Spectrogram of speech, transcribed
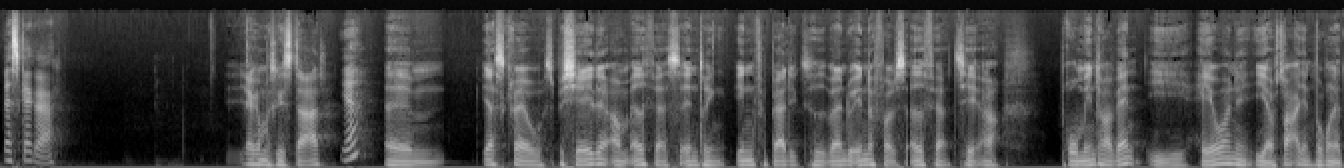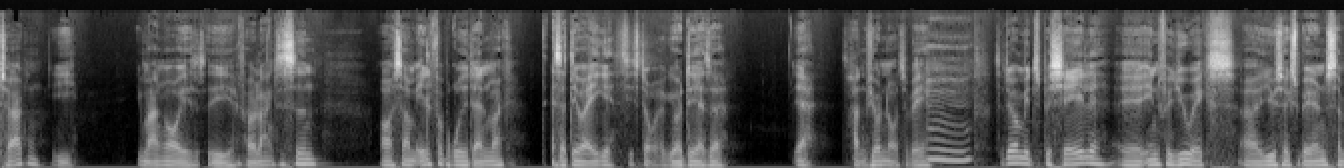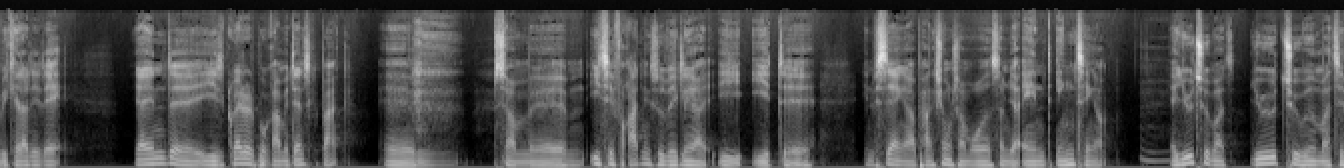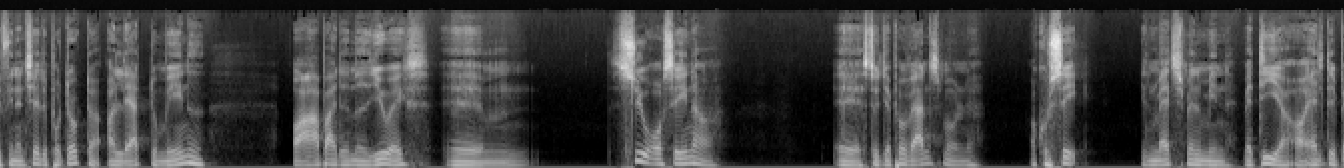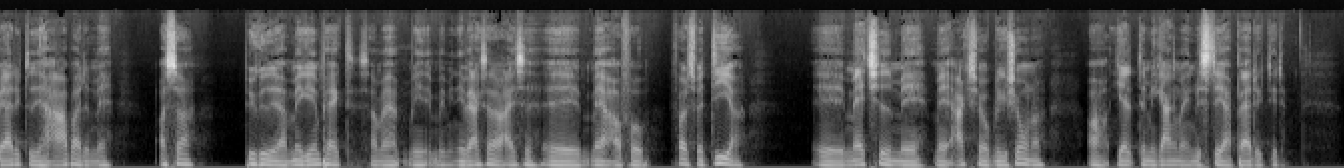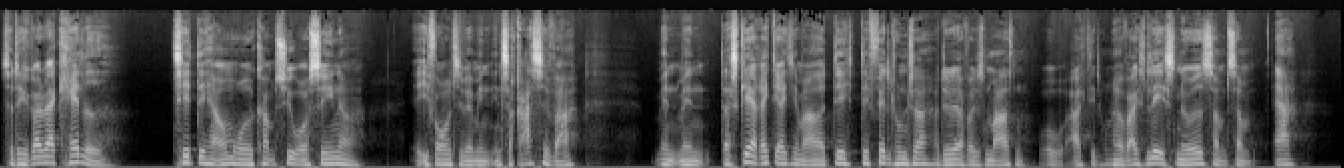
Hvad skal jeg gøre? Jeg kan måske starte. Ja. Øhm, jeg skrev speciale om adfærdsændring inden for bæredygtighed, hvordan du ændrer folks adfærd til at bruge mindre vand i haverne i Australien på grund af tørken i, i mange år i, i, for lang tid siden og som elforbrug i Danmark. Altså, det var ikke sidste år, jeg gjorde det, altså, ja, 13-14 år tilbage. Mm. Så det var mit speciale øh, inden for UX og User Experience, som vi kalder det i dag. Jeg endte øh, i et graduate-program i Danske Bank, øh, som øh, IT-forretningsudviklinger i, i et øh, investeringer- og pensionsområde, som jeg anede ingenting om. Mm. Jeg YouTubede, YouTubede mig til finansielle produkter og lærte domænet, og arbejdede med UX øh, syv år senere øh, stødte jeg på verdensmålene og kunne se en match mellem mine værdier og alt det bæredygtighed, jeg har arbejdet med. Og så byggede jeg Make Impact, som er med, med min iværksætterrejse, øh, med at få folks værdier øh, matchet med, med aktier og obligationer, og hjælpe dem i gang med at investere bæredygtigt. Så det kan godt være kaldet til det her område kom syv år senere, øh, i forhold til hvad min interesse var, men, men der sker rigtig, rigtig meget, og det, det felt hun så, og det er derfor, det er sådan meget sådan, wow-agtigt. Hun har jo faktisk læst noget, som, som er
